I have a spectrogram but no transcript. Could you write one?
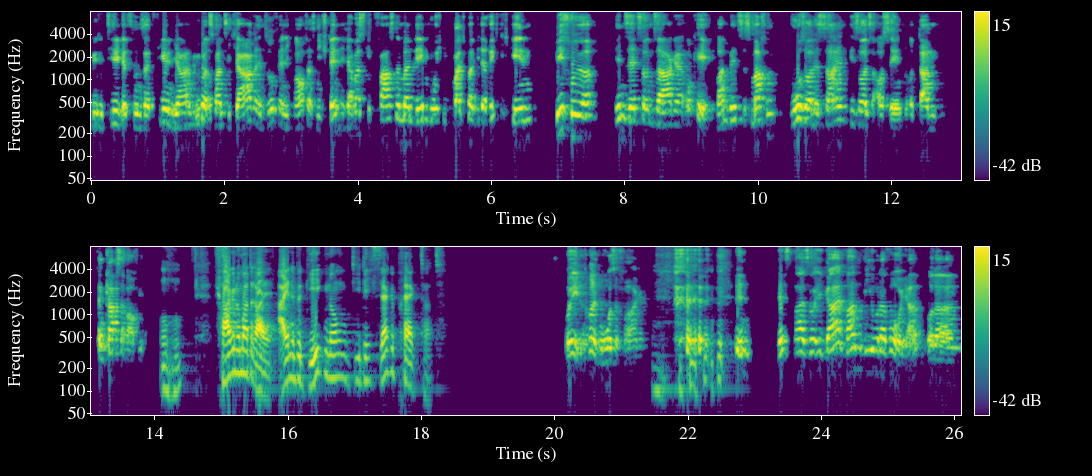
meditiere jetzt nun seit vielen Jahren, über 20 Jahre. Insofern, ich brauche das nicht ständig, aber es gibt Phasen in meinem Leben, wo ich mich manchmal wieder richtig gehen, wie früher, hinsetze und sage, okay, wann willst du es machen? Wo soll es sein? Wie soll es aussehen? Und dann, dann klappt es aber auch wieder. Mhm. Frage Nummer drei. Eine Begegnung, die dich sehr geprägt hat. Ui, das ist eine große Frage. in, jetzt mal so, egal wann, wie oder wo, ja? Oder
